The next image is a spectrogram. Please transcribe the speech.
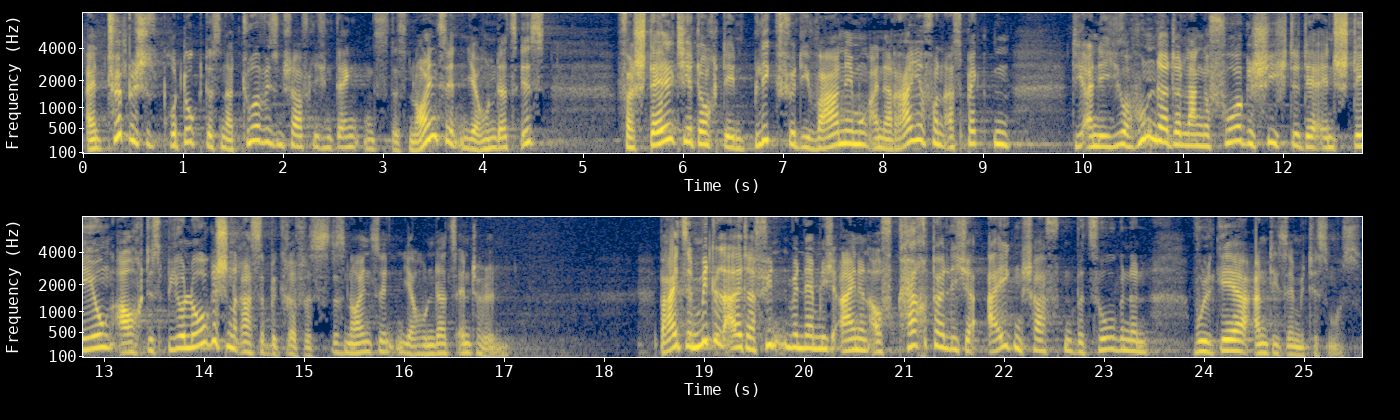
ein typisches Produkt des naturwissenschaftlichen Denkens des 19. Jahrhunderts ist, verstellt jedoch den Blick für die Wahrnehmung einer Reihe von Aspekten, die eine jahrhundertelange Vorgeschichte der Entstehung auch des biologischen Rassebegriffes des 19. Jahrhunderts enthüllen. Bereits im Mittelalter finden wir nämlich einen auf körperliche Eigenschaften bezogenen Vulgär-Antisemitismus.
